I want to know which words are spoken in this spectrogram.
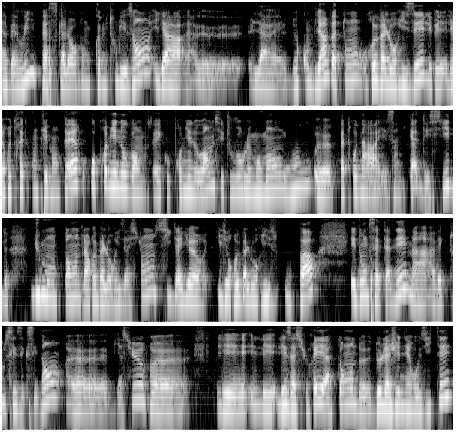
Ah ben oui, parce qu'alors, donc, comme tous les ans, il y a euh, de combien va-t-on revaloriser les, retraites complémentaires au 1er novembre? Vous savez qu'au 1er novembre, c'est toujours le moment où euh, patronat et syndicats décident du montant de la revalorisation, si d'ailleurs ils revalorisent ou pas. Et donc cette année, ben, avec tous ces excédents, euh, bien sûr, les, les, assurés attendent de la générosité.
